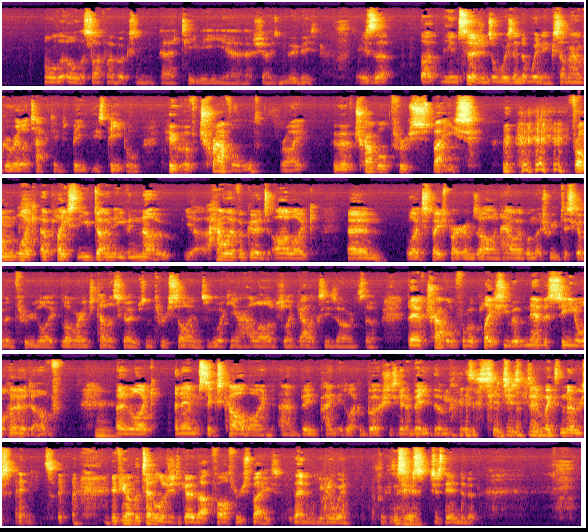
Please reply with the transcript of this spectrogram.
all the all the sci-fi books and uh, TV uh, shows and movies is that like the insurgents always end up winning. Somehow guerrilla tactics beat these people who have travelled right, who have travelled through space from like a place that you don't even know. Yeah, however good are like um, like space programs are, and however much we've discovered through like long range telescopes and through science and working out how large like galaxies are and stuff, they have travelled from a place you have never seen or heard of, Mm. and like an M6 carbine and being painted like a bush is going to beat them. It just makes no sense. if you have the technology to go that far through space, then you're going to win. It's Yeah. just, just the end of it.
